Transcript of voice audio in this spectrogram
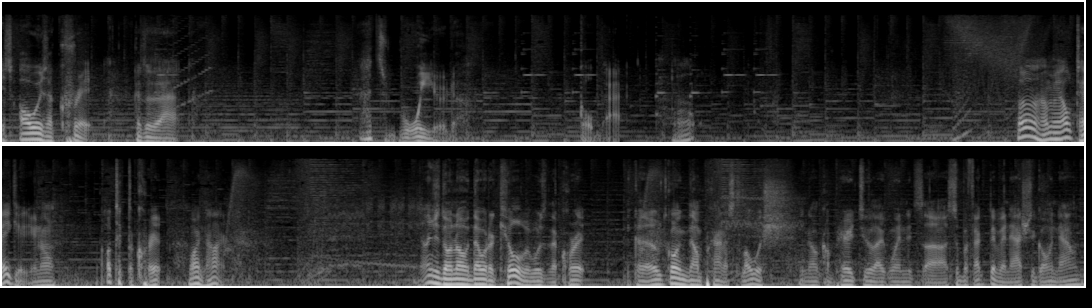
it's always a crit because of that. That's weird. Go back. Well, I mean, I'll take it, you know. I'll take the crit. Why not? I just don't know if that would have killed if it wasn't a crit because it was going down kind of slowish, you know, compared to like when it's uh, super effective and actually going down.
